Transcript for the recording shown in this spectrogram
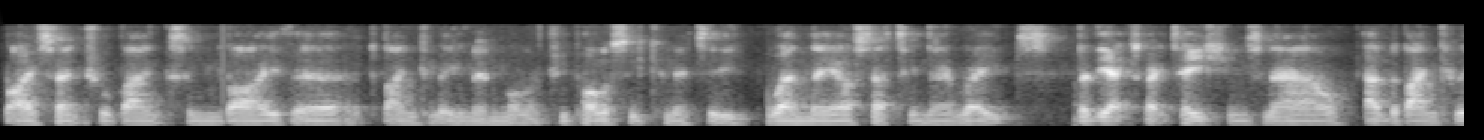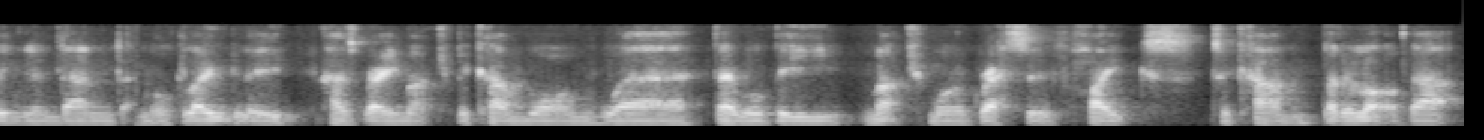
by central banks and by the Bank of England Monetary Policy Committee when they are setting their rates. But the expectations now at the Bank of England and more globally has very much become one where there will be much more aggressive hikes to come. But a lot of that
